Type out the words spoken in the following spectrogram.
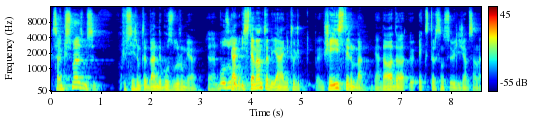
Sen küsmez misin? Küserim tabii ben de bozulurum ya. Yani bozulurum. Yani istemem tabii yani çocuk şeyi isterim ben. Yani daha da ekstrasını söyleyeceğim sana.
